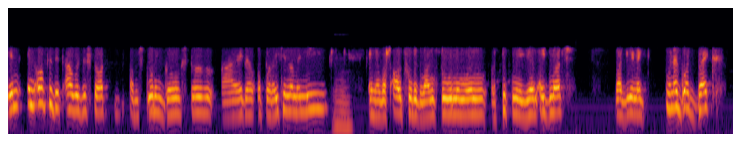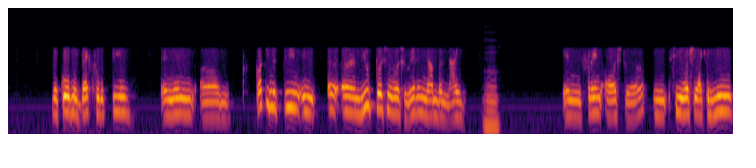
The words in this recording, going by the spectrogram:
And and after that, I was just start um, scoring goals. Still, I had an operation on my knee, and I was out for that one tournament. It took me a year and eight months. But when I when I got back, they called me back for the team, and then um, got in the team. And a, a new person was wearing number nine Mm. And Fran asked her, and she was like a new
